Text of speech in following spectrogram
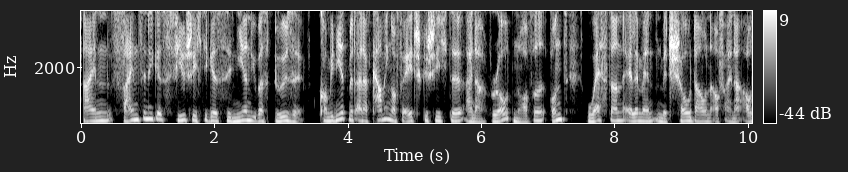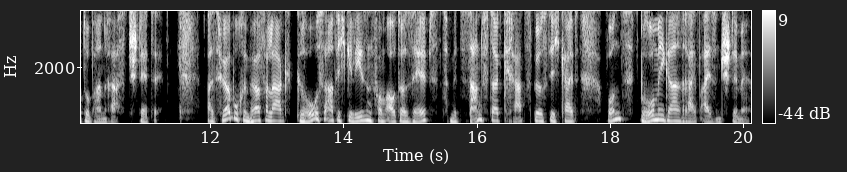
Ein feinsinniges, vielschichtiges Sinnieren übers Böse, kombiniert mit einer Coming-of-Age-Geschichte, einer Road Novel und Western-Elementen mit Showdown auf einer Autobahnraststätte. Als Hörbuch im Hörverlag großartig gelesen vom Autor selbst mit sanfter Kratzbürstigkeit und brummiger Reibeisenstimme.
